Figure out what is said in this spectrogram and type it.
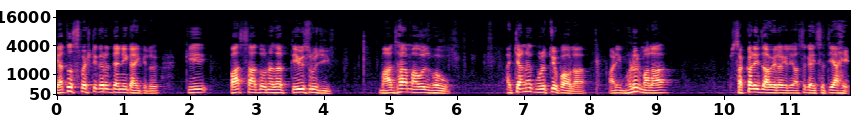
त्याचं स्पष्टीकरण त्यांनी काय केलं? की पाच सहा दोन हजार तेवीस रोजी माझा मावस भाऊ अचानक मृत्यू पावला आणि म्हणून मला सकाळी जावे लागले असं काही स्थिती आहे.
